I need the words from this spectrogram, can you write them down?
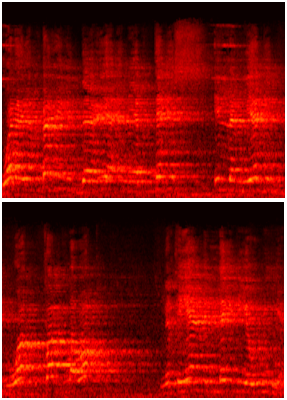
ولا ينبغي للداعية أن يبتئس إن لم يجد وقت فضل وقت لقيام الليل يوميا.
